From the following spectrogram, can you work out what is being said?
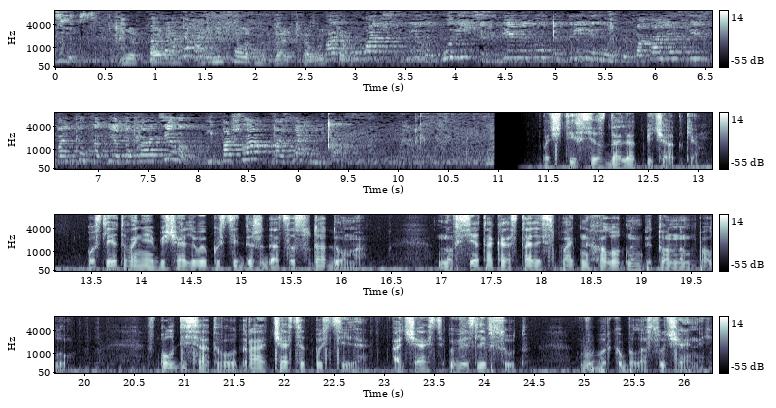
здесь. Нет, парень, ну не сложно сдать кого Поэтому, мальчик, милый, курите две минуты, минуты, пока я здесь пойду, как я только одела, и пошла возня кликаться. Почти все сдали отпечатки. После этого они обещали выпустить дожидаться суда дома. Но все так и остались спать на холодном бетонном полу. В полдесятого утра часть отпустили, а часть увезли в суд. Выборка была случайной.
